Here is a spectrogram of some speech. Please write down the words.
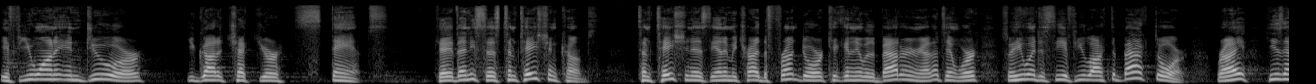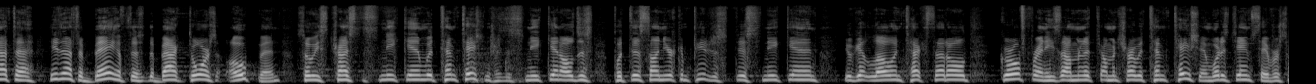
If you want to endure, you got to check your stance. Okay, then he says temptation comes. Temptation is the enemy tried the front door, kicking in with a battering ram. That didn't work. So he went to see if you locked the back door, right? He doesn't have to, he doesn't have to bang if the, the back door's open. So he tries to sneak in with temptation, tries to sneak in. I'll just put this on your computer, just, just sneak in. You'll get low and text that old girlfriend. He's, I'm going to I'm gonna try with temptation. What does James say? Verse,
